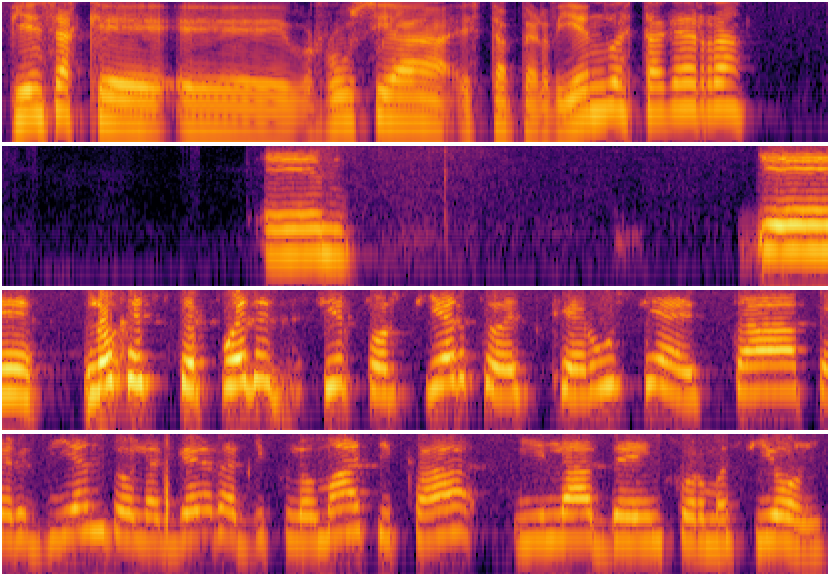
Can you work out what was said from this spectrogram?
¿Piensas que eh, Rusia está perdiendo esta guerra? Em, eh, lo que se puede decir, por cierto, es que Rusia está perdiendo la guerra diplomática y la de información.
